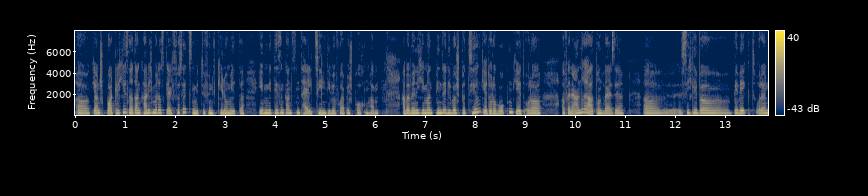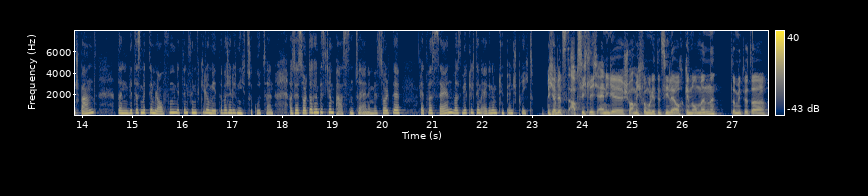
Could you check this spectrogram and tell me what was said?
äh, gern sportlich ist, na dann kann ich mir das gleich so setzen mit die fünf Kilometer, eben mit diesen ganzen Teilzielen, die wir vorher besprochen haben. Aber wenn ich jemand bin, der lieber spazieren geht oder walken geht oder auf eine andere Art und Weise äh, sich lieber bewegt oder entspannt, dann wird das mit dem Laufen, mit den fünf Kilometer wahrscheinlich nicht so gut sein. Also es sollte auch ein bisschen passen zu einem. Es sollte etwas sein, was wirklich dem eigenen Typ entspricht. Ich habe jetzt absichtlich einige schwammig formulierte Ziele auch genommen, damit wir da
